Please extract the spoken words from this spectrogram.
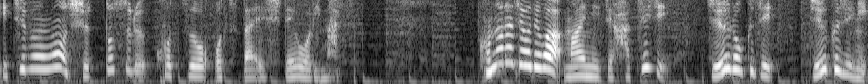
一文をシュッとするコツをお伝えしております。このラジオでは毎日8時16時19時に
